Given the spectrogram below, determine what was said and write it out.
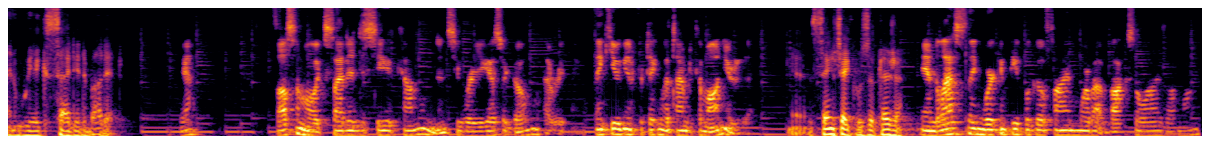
and we're excited about it. Yeah it's awesome. I'm excited to see it come and see where you guys are going with everything. Thank you again for taking the time to come on here today. Yeah, thanks, Jake. It was a pleasure. And the last thing, where can people go find more about Voxalyze online?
